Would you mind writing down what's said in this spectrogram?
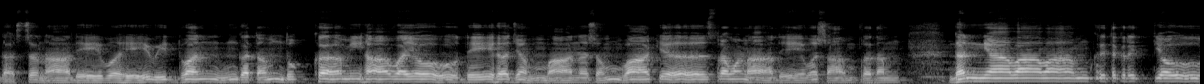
दर्शनादेव हे विद्वन्, गतं दुःखमिहावयो, देहजं, मानसं, वाक्यश्रवणादेव साम्प्रतम् धन्या वां कृतकृत्यौ,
